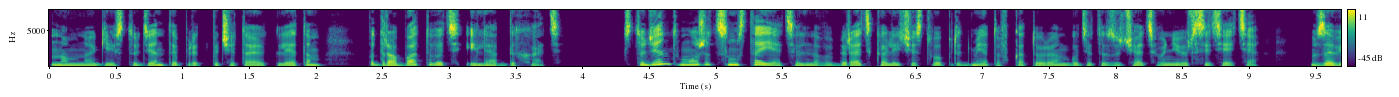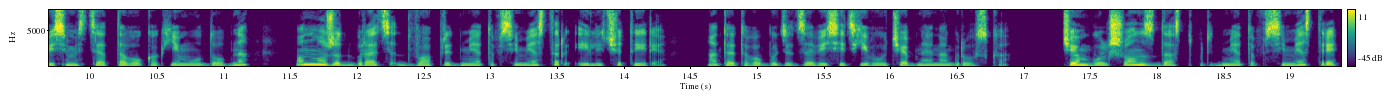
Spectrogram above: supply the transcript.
но многие студенты предпочитают летом подрабатывать или отдыхать. Студент может самостоятельно выбирать количество предметов, которые он будет изучать в университете. В зависимости от того, как ему удобно, он может брать два предмета в семестр или четыре. От этого будет зависеть его учебная нагрузка. Чем больше он сдаст предметов в семестре,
